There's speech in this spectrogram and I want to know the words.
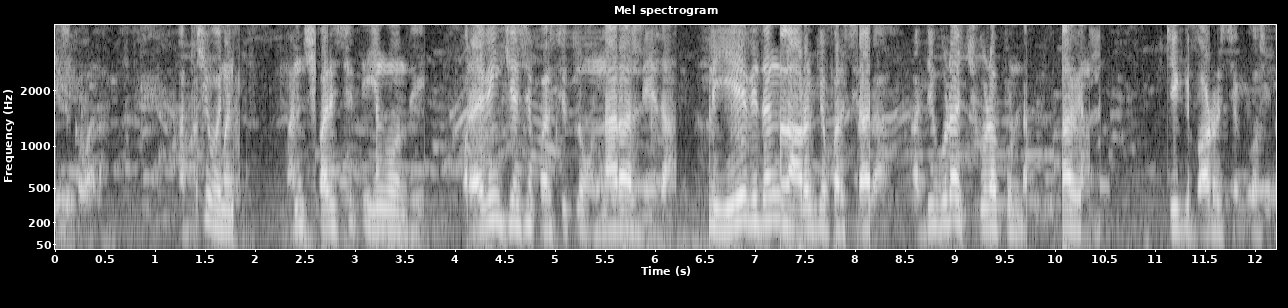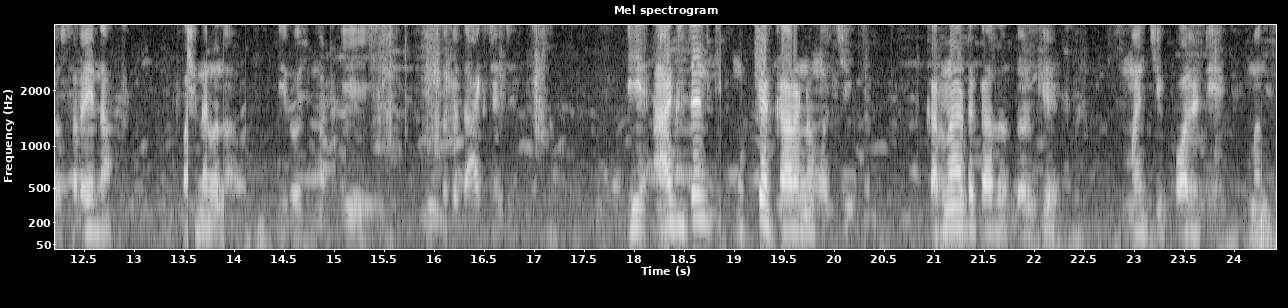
తీసుకోవాలా? అచ్చి మనిషి పరిస్థితి ఏంగా ఉంది? డ్రైవింగ్ చేసే పరిస్థితిలో ఉన్నారా లేదా? ఏ విధంగా ఆరోగ్య పరిస్థితి అది కూడా చూడకుండా చీకి బార్డర్ చెక్ పోస్ట్లో సరైన ఈరోజు ఈ రోజు మనకి ఇంత పెద్ద యాక్సిడెంట్ జరిగింది. ఈ యాక్సిడెంట్కి ముఖ్య కారణం వచ్చి కర్ణాటకలో దొరికే మంచి క్వాలిటీ మందు.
